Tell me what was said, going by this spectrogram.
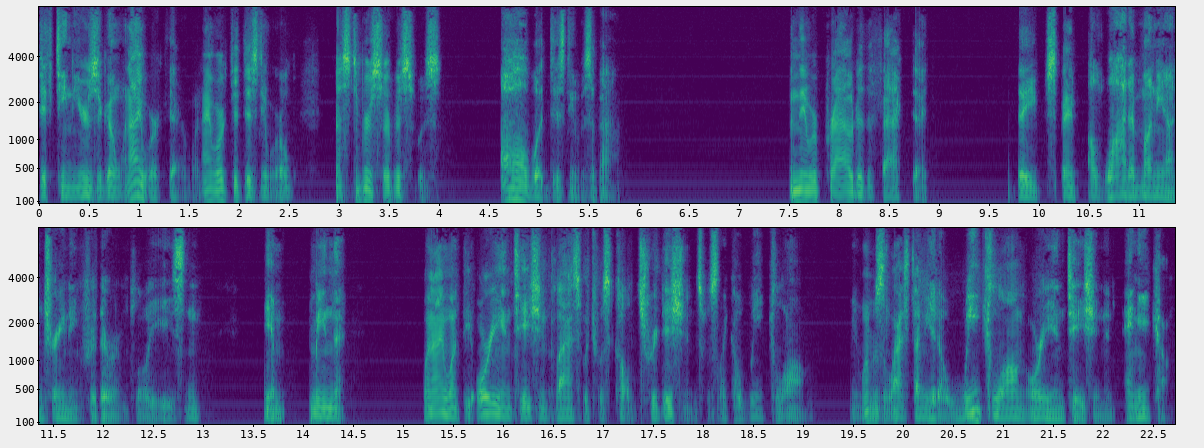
15 years ago when I worked there. When I worked at Disney World, customer service was all what Disney was about. And they were proud of the fact that they spent a lot of money on training for their employees. And know, I mean, the, when I went, the orientation class, which was called Traditions, was like a week long. I mean, when was the last time you had a week long orientation in any company?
